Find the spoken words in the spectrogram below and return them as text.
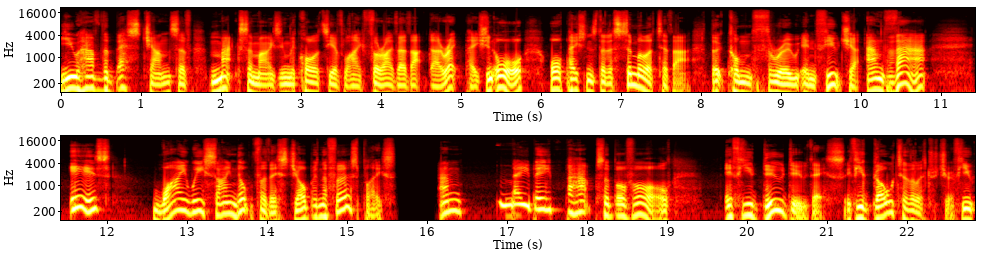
you have the best chance of maximizing the quality of life for either that direct patient or or patients that are similar to that that come through in future. And that is why we signed up for this job in the first place. And maybe perhaps above all, if you do do this, if you go to the literature, if you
